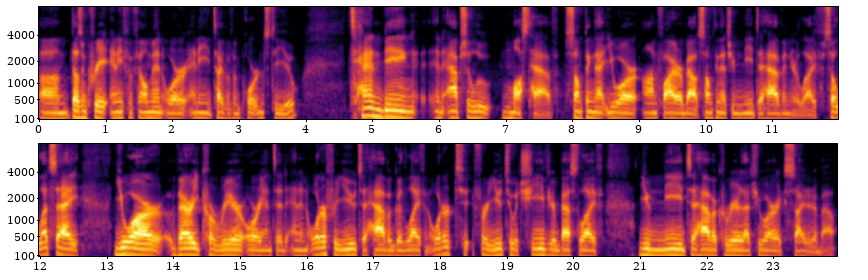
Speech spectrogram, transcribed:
um, doesn't create any fulfillment or any type of importance to you. 10 being an absolute must have, something that you are on fire about, something that you need to have in your life. So let's say you are very career oriented, and in order for you to have a good life, in order to, for you to achieve your best life, you need to have a career that you are excited about.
